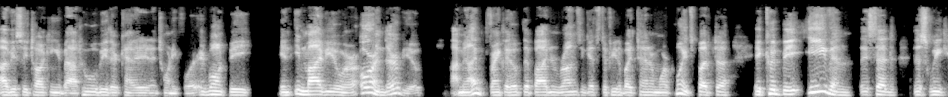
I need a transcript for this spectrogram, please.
obviously talking about who will be their candidate in 24. It won't be, in, in my view or, or in their view. I mean, I frankly hope that Biden runs and gets defeated by 10 or more points, but uh, it could be even, they said this week,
